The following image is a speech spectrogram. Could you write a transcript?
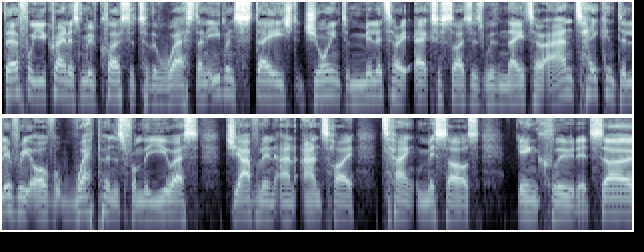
Therefore, Ukraine has moved closer to the West and even staged joint military exercises with NATO and taken delivery of weapons from the US Javelin and anti tank missiles included. So,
